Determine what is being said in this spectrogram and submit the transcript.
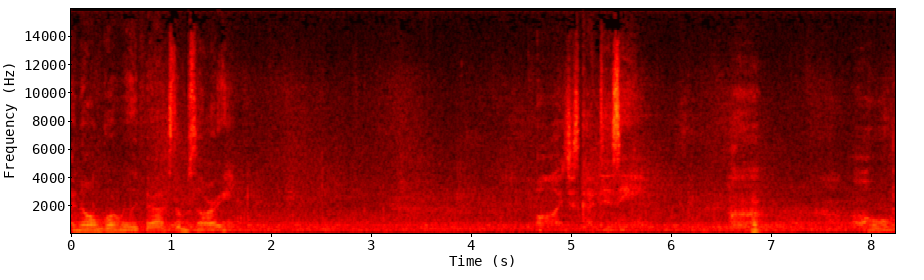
I know I'm going really fast, I'm sorry. Oh, I just got dizzy. Holy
